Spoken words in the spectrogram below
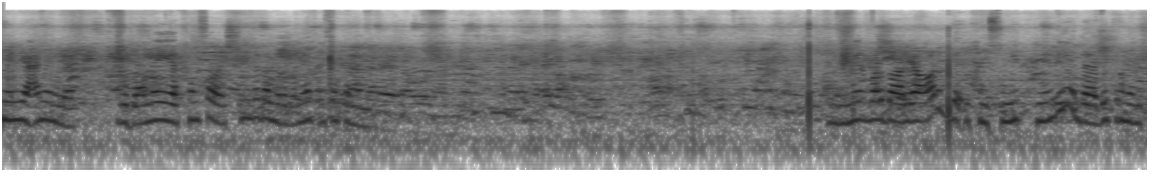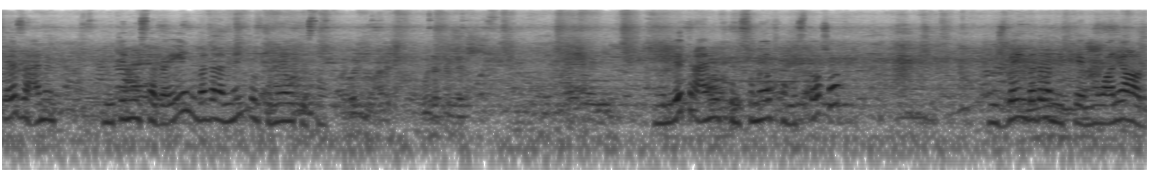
مللي عامل 425 بدل من 485 المير برضو عليه عرض ال 500 مللي ده بيكر ممتاز عامل 270 بدلا من 309 واللتر عامل 515 مش باين بدلا من كام هو عليه عرض.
